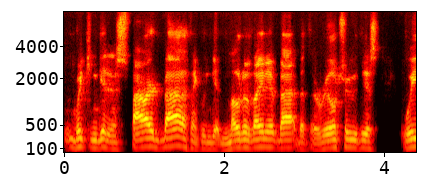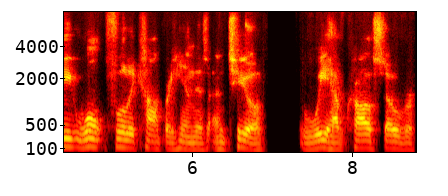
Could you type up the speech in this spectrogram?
we can get inspired by it. I think we can get motivated by it. But the real truth is we won't fully comprehend this until we have crossed over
